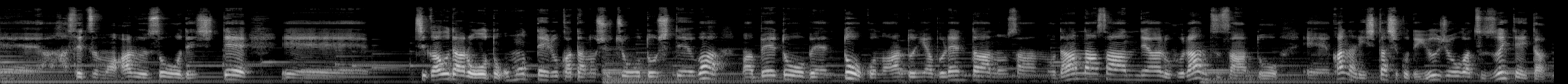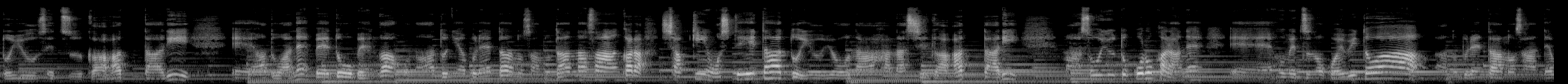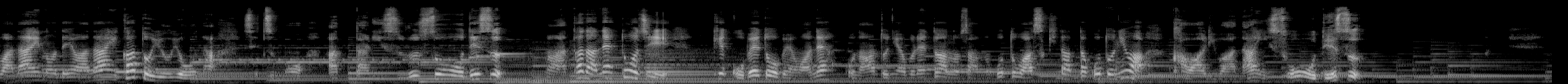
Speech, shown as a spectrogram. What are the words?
ー、説もあるそうでして、えー違うだろうと思っている方の主張としては、まあ、ベートーベンとこのアントニア・ブレンターノさんの旦那さんであるフランツさんと、えー、かなり親しくて友情が続いていたという説があったり、えー、あとはね、ベートーベンがこのアントニア・ブレンターノさんの旦那さんから借金をしていたというような話があったり、まあそういうところからね、えー、不滅の恋人は、あの、ブレンターノさんではないのではないかというような説もあったりするそうです。まあ、ただね、当時、結構ベートーベンはね、このアントニア・ブレンターノさんのことは好きだったことには変わりはないそうです。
